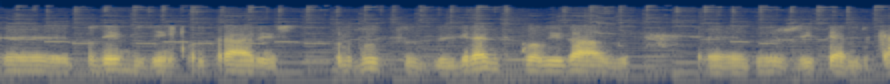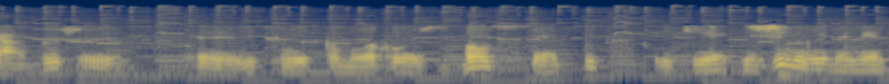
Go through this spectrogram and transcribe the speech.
eh, podemos encontrar este produto de grande qualidade eh, nos hipermercados e definido como arroz de bom sucesso e que é genuinamente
